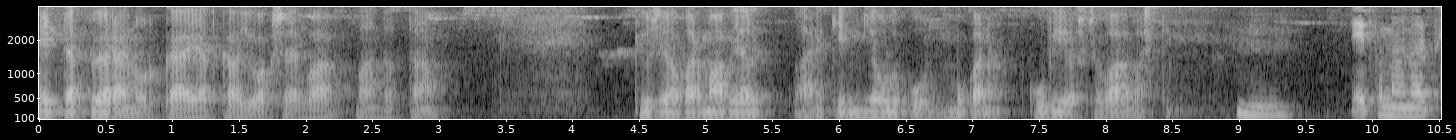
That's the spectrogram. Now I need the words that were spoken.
heittää pyörää nurkkaa ja jatkaa juokseen, vaan, vaan tota, kyllä se on varmaan vielä ainakin joulukuun mukana kuvioissa vahvasti. Hmm. Et kun mä oon noita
